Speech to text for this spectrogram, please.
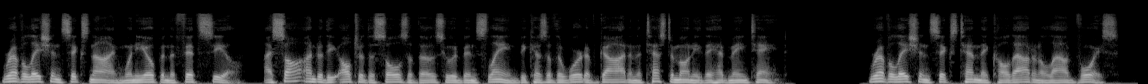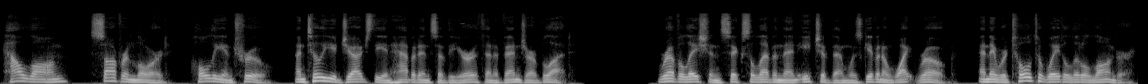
Revelation 6:9 When he opened the fifth seal, I saw under the altar the souls of those who had been slain because of the word of God and the testimony they had maintained. Revelation 6:10 They called out in a loud voice, How long, sovereign Lord, holy and true, until you judge the inhabitants of the earth and avenge our blood? Revelation 6:11 Then each of them was given a white robe, and they were told to wait a little longer,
